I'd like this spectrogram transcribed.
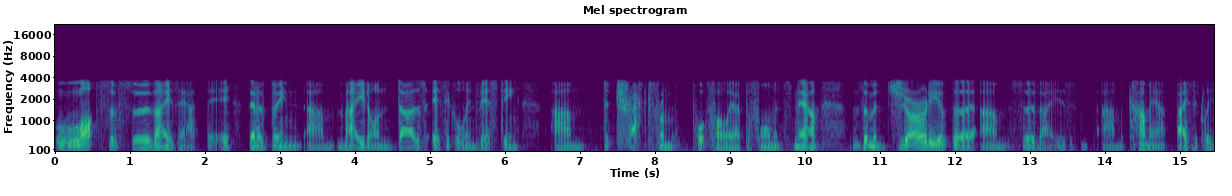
lots of surveys out there that have been um, made on does ethical investing um, detract from portfolio performance. Now, the majority of the um, surveys um, come out basically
